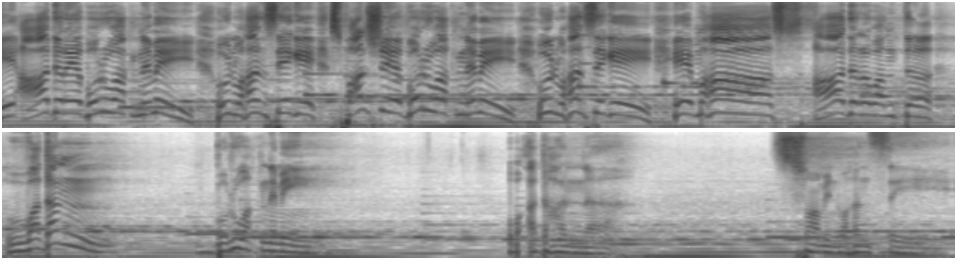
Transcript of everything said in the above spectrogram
ඒ ආදරය බොරුවක් නෙමෙයි. උන්වහන්සේගේ ස්පර්ශය බොරුවක් නෙමෙයි. උන්වහන්සේගේ ඒ මහා ආදරවන්ත වදන් බොරුවක් නෙමෙයි. ඔබ අදහන්න ස්වාමින් වහන්සේ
